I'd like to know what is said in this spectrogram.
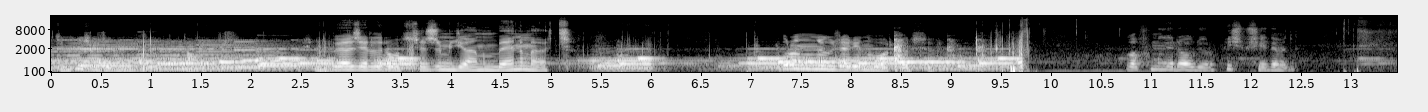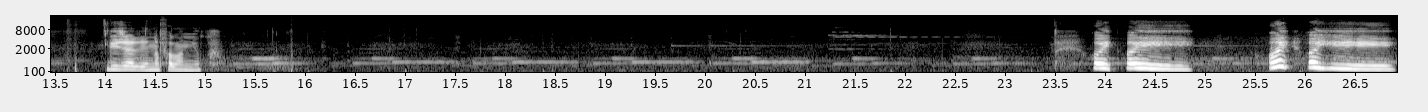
Sakin hiç acelemiz yok. Tamamdır. Şimdi beyaz yerlere basacağız değil canım benim evet. Buranın ne güzel yanı var arkadaşlar. Lafımı geri alıyorum. Hiçbir şey demedim. Güzel yanı falan yok. Ay ay. Ay ay.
